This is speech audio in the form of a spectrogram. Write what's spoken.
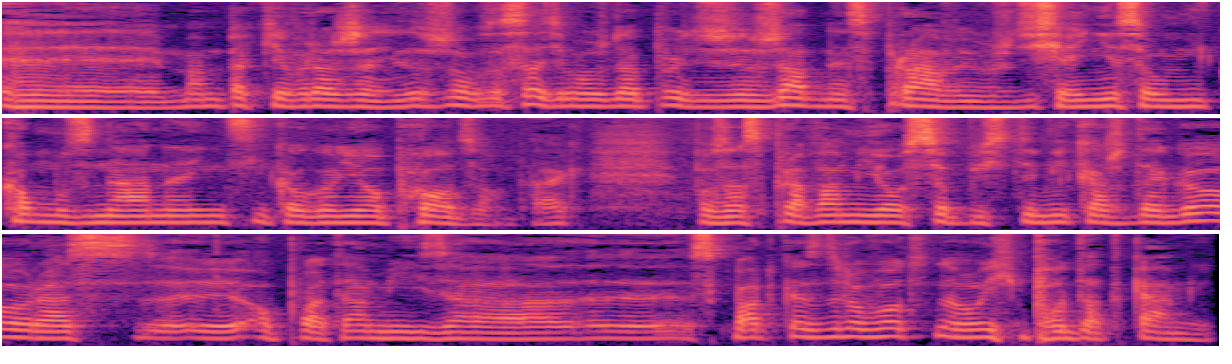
E, Mam takie wrażenie. Zresztą w zasadzie można powiedzieć, że żadne sprawy już dzisiaj nie są nikomu znane, nic nikogo nie obchodzą. Tak? Poza sprawami osobistymi każdego oraz e, opłatami za e, składkę zdrowotną i podatkami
